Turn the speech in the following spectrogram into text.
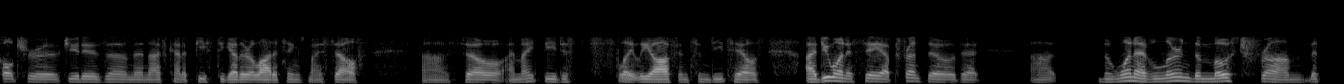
culture of Judaism, and I've kind of pieced together a lot of things myself. Uh, so I might be just slightly off in some details. I do want to say up front, though, that uh, the one I've learned the most from, the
